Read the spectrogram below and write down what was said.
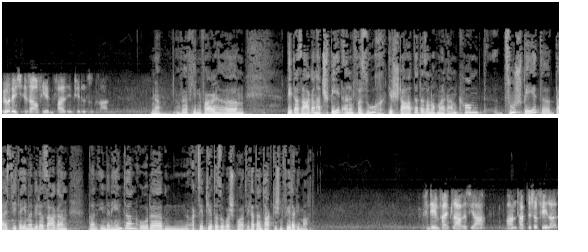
würdig ist er auf jeden Fall, den Titel zu tragen. Ja, auf jeden Fall. Ähm, Peter Sagan hat spät einen Versuch gestartet, dass er nochmal rankommt. Zu spät, äh, beißt sich da jemand wie der Sagan dann in den Hintern oder mh, akzeptiert er sowas sportlich? Hat er einen taktischen Fehler gemacht? In dem Fall klares Ja, war ein taktischer Fehler.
